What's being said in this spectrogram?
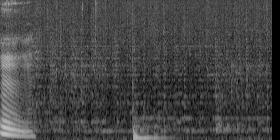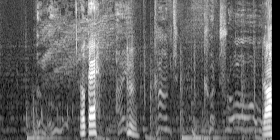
Ừm. Ok. Rồi.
